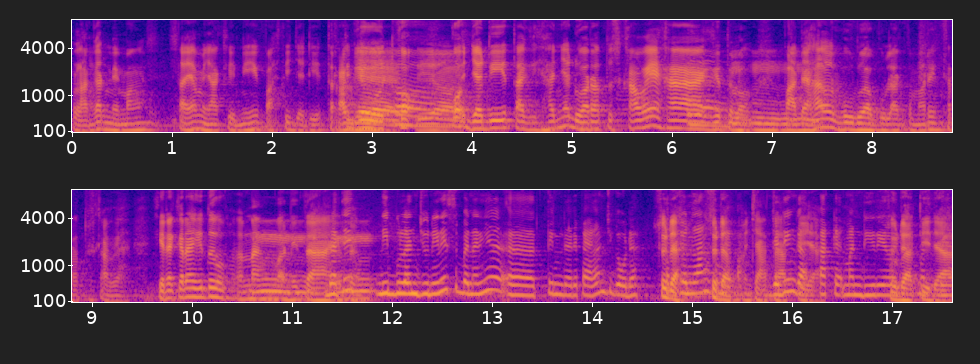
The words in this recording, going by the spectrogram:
pelanggan memang saya meyakini pasti jadi terkejut kok iya. kok jadi tagihannya 200 kWh Iya. gitu loh. Mm-mm. Padahal bu- dua bulan kemarin 100 kWh. Kira-kira itu tenang Mbak Nita. Berarti gitu. di bulan Juni ini sebenarnya eh, tim dari PLN juga udah Sudah, langsung sudah ya, Pak? mencatat, Jadi nggak iya. pakai mandiri lagi, sudah maksudnya. tidak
